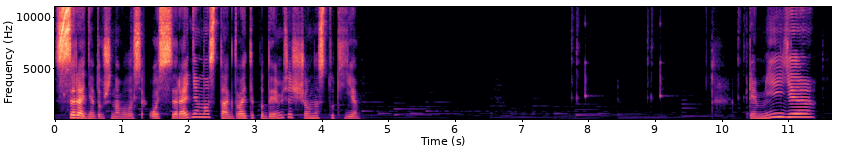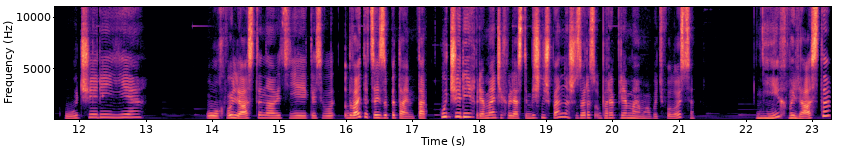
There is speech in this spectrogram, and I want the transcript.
Середня довжина волосся. Ось середня в нас. Так, давайте подивимося, що в нас тут є. Прямі кучері є. О, хвилясте навіть є якесь волосся. Давайте це і запитаємо. Так, кучері, пряме чи хвилясте? Більш ніж певна, що зараз обере пряме, мабуть, волосся. Ні, хвилясте?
